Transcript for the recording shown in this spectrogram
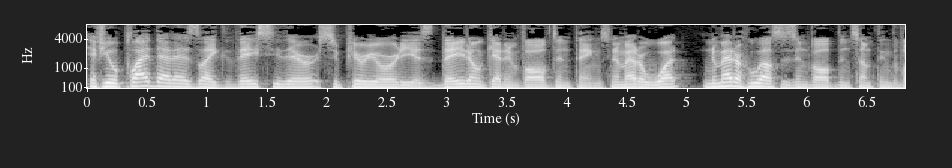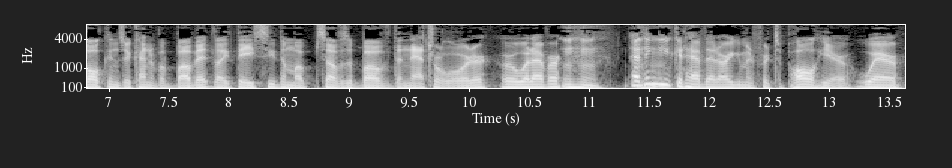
if you applied that as like they see their superiority as they don't get involved in things, no matter what, no matter who else is involved in something, the Vulcans are kind of above it. Like they see themselves above the natural order or whatever. Mm-hmm. I think mm-hmm. you could have that argument for T'Pol here, where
